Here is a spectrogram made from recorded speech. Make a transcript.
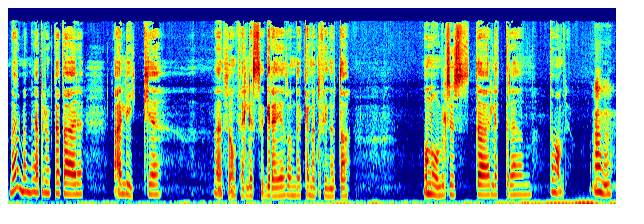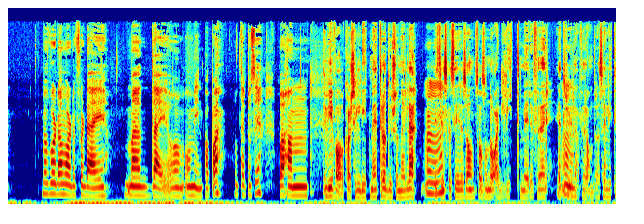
der. Men jeg tror nok dette er, er like en sånn felles greie som dere er nødt til å finne ut av. Og noen vil synes det er lettere enn den andre. Mm. Men hvordan var det for deg med deg og, og min pappa? holdt jeg på å si. Var han Vi var kanskje litt mer tradisjonelle, mm. hvis vi skal si det sånn. Sånn som det er litt mer før. Jeg tror mm. det har forandra seg litt.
